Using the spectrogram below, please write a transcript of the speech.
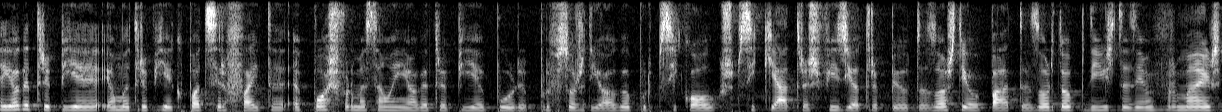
A yoga terapia é uma terapia que pode ser feita após formação em yoga terapia por professores de yoga, por psicólogos, psiquiatras, fisioterapeutas, osteopatas, ortopedistas, enfermeiros.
